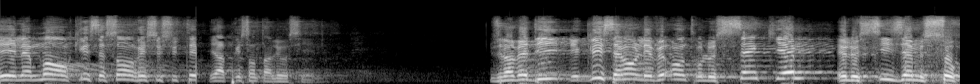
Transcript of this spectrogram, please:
Et les morts en Christ se sont ressuscités et après sont allés au ciel. Je l'avais dit, l'église sera enlevée entre le cinquième et le sixième saut.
